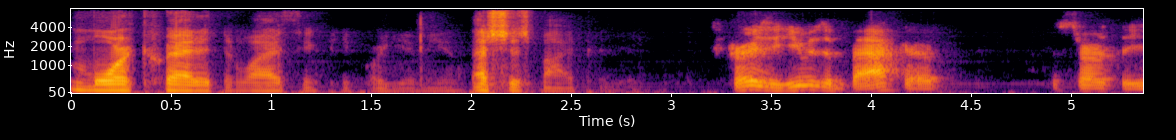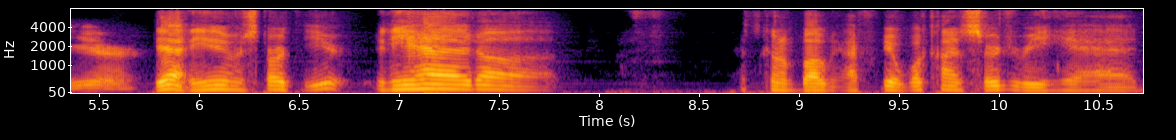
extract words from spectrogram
more credit than what I think people are giving him. That's just my opinion. it's crazy. He was a backup to start the year. Yeah, he didn't even start the year, and he had uh, that's gonna bug me. I forget what kind of surgery he had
